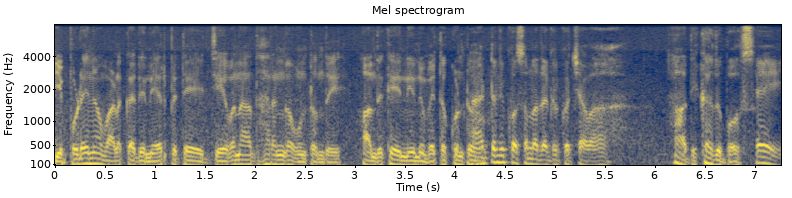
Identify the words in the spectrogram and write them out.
ఎప్పుడైనా వాళ్ళకి అది నేర్పితే జీవనాధారంగా ఉంటుంది. అందుకే నేను వెతుక్కుంటూ యాంటనీ కోసం నా దగ్గరకు వచ్చావా? అది కాదు బోస్. ఏయ్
